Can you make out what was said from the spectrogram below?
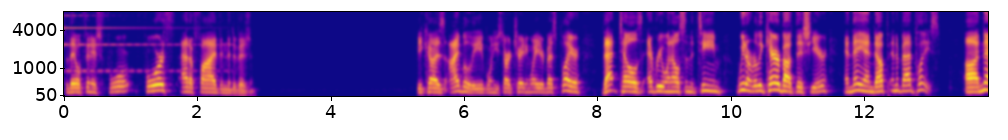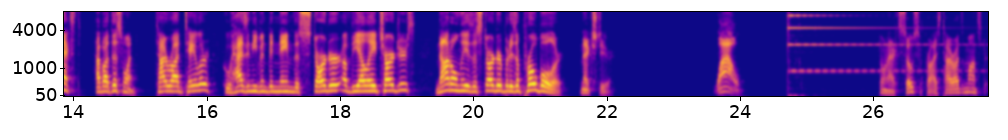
So they will finish four, fourth out of five in the division. Because I believe when you start trading away your best player, that tells everyone else in the team we don't really care about this year, and they end up in a bad place. Uh, next, how about this one? Tyrod Taylor, who hasn't even been named the starter of the LA Chargers, not only is a starter, but is a Pro Bowler next year. Wow. Don't act so surprised. Tyrod's a monster.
